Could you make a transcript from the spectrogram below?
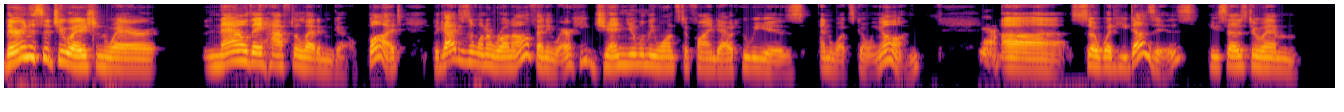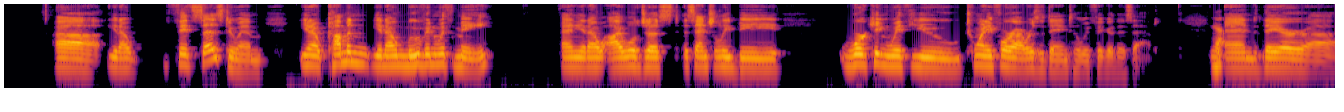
they're in a situation where now they have to let him go. But the guy doesn't want to run off anywhere. He genuinely wants to find out who he is and what's going on. Yeah. Uh, so what he does is he says to him, uh, you know, Fitz says to him, you know, come and, you know, move in with me. And, you know, I will just essentially be working with you 24 hours a day until we figure this out. Yeah. And they're, uh,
